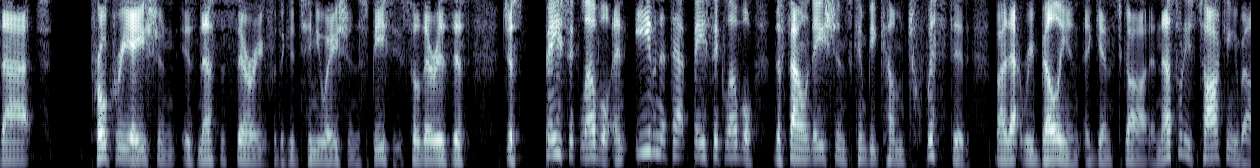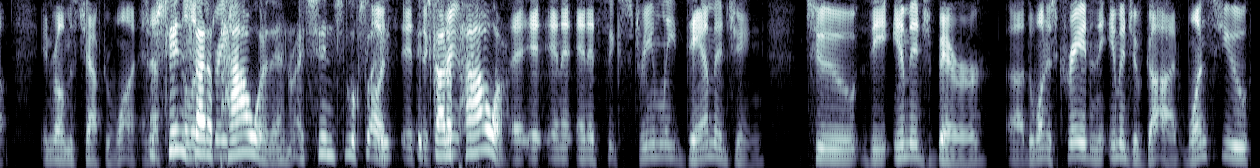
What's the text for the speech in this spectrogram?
that procreation is necessary for the continuation of the species. So there is this just basic level. And even at that basic level, the foundations can become twisted by that rebellion against God. And that's what he's talking about in Romans chapter 1. And so sin's got a power then, right? Sin looks like oh, it's, it's, it's got a power. It, and, it, and it's extremely damaging to the image bearer, uh, the one who's created in the image of God. Once you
